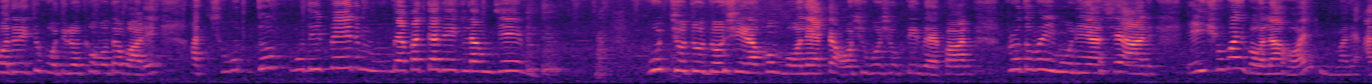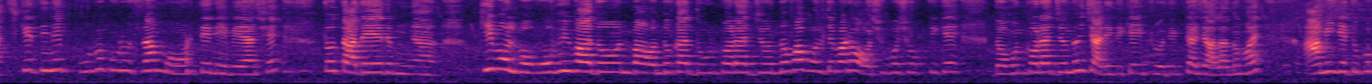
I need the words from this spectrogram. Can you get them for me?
আমাদের একটু প্রতিরোধ ক্ষমতা বাড়ে, আর চোদ্দ প্রদীপের ব্যাপারটা দেখলাম যে ভূত চতুর্দশী এরকম বলে একটা অশুভ শক্তির ব্যাপার, প্রথমেই মনে আসে। আর এই সময় বলা হয় মানে আজকের দিনে পূর্বপুরুষরা মর্তে নেমে আসে। তো তাদের কি বলব, অভিবাদন বা অন্ধকার দূর করার জন্য বা বলতে পারো অশুভ শক্তিকে দমন করার জন্যই চারিদিকে এই প্রদীপটা জ্বালানো হয়। আমি যেটুকু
